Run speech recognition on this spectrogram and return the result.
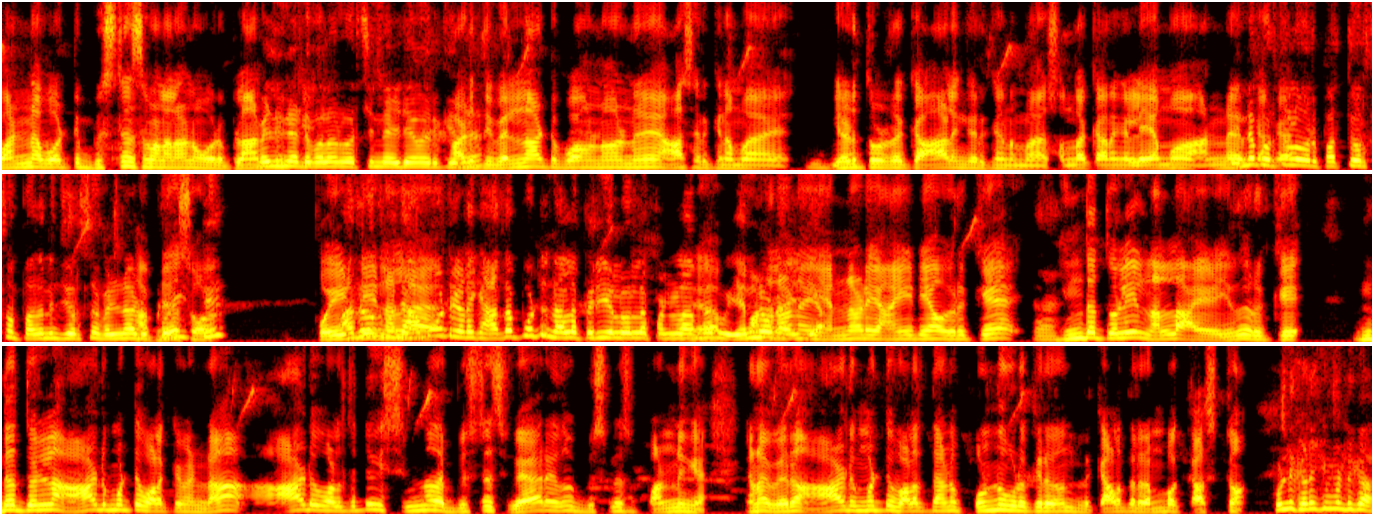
பண்ண போட்டு பிசினஸ் பண்ணலாம்னு ஒரு பிளான் வெளிநாட்டு போலான்னு ஒரு சின்ன ஐடியாவும் இருக்கு அடுத்து வெளிநாட்டு போகணும்னு ஆசை இருக்கு. நம்ம எடுத்து விடுறதுக்கு ஆளுங்க இருக்கு. நம்ம சொந்தக்காரங்க லேமோ அண்ணன் என்ன. பொறுத்தவரை ஒரு பத்து வருஷம் பதினஞ்சு வருஷம் வெளிநாடு அப்படியே போயிட்டு சொல் அது போயிட்டு நல்லா அமௌண்ட் கிடைக்கும். அதை போட்டு நல்ல பெரிய லெவல்ல பண்ணலாமே. என்னோட என்னுடைய ஐடியாவும் இருக்கு. இந்த தொழில் நல்ல இது இருக்கு. இந்த தொழில் ஆடு மட்டும் வளர்க்க வேண்டாம். ஆடு வளர்த்துட்டு சின்னதா பிசினஸ் வேற எதுவும் பிசினஸ் பண்ணுங்க. ஏன்னா வெறும் ஆடு மட்டும் வளர்த்தானு பொண்ணு கொடுக்கறது வந்து இந்த காலத்துல ரொம்ப கஷ்டம். ஒண்ணு கிடைக்க மாட்டேக்கா?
